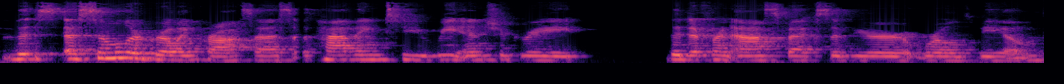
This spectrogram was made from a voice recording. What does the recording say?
this, a similar growing process of having to reintegrate the different aspects of your worldview.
